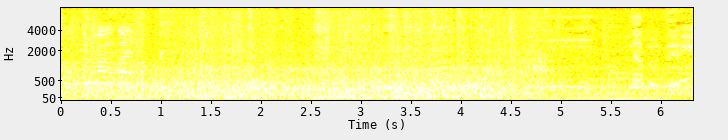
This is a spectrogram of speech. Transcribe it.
Dondurmam kaymak. Ne bu diye.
